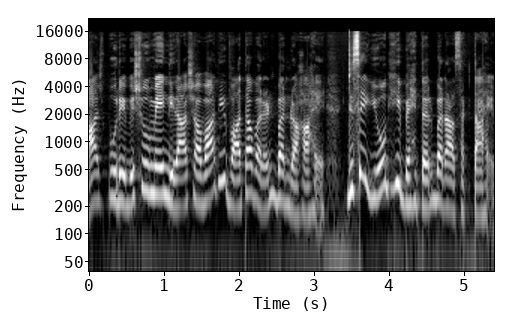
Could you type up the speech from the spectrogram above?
आज पूरे विश्व में निराशावादी वातावरण बन रहा है, जिसे योग ही बेहतर बना सकता है।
